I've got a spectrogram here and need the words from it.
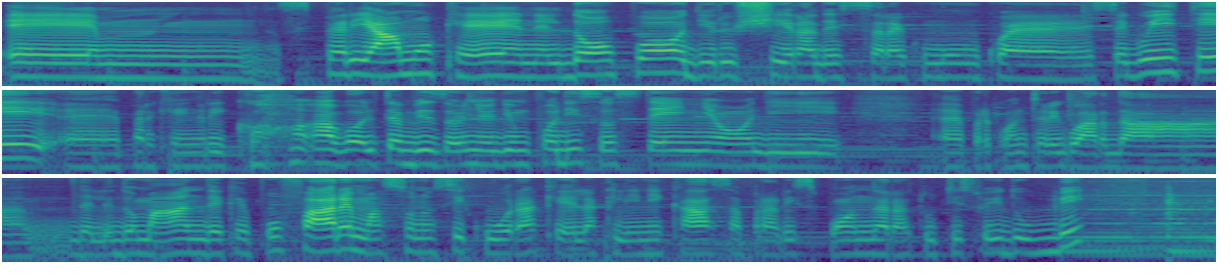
e mh, mm, speriamo che nel dopo di riuscire ad essere comunque seguiti eh, perché Enrico a volte ha bisogno di un po' di sostegno di, eh, per quanto riguarda delle domande che può fare ma sono sicura che la clinica saprà rispondere a tutti i suoi dubbi.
